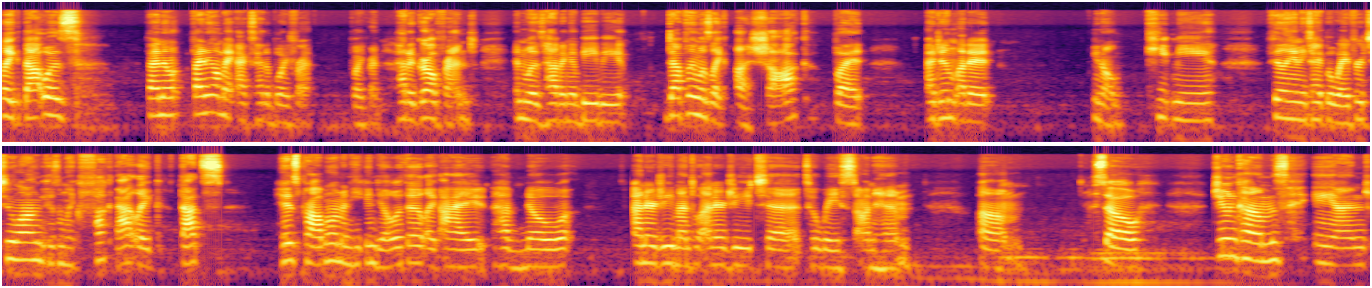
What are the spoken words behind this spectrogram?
Like that was finding out, finding out my ex had a boyfriend, boyfriend had a girlfriend and was having a baby. Definitely was like a shock, but I didn't let it, you know, keep me feeling any type of way for too long because I'm like, fuck that. Like that's his problem and he can deal with it. Like I have no energy, mental energy to to waste on him. Um, so June comes and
